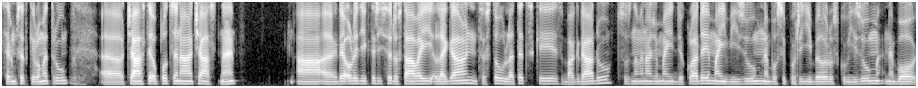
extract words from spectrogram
700 kilometrů, mhm. část je oplocená, část ne. A e, jde o lidi, kteří se dostávají legální cestou letecky z Bagdádu, co znamená, že mají doklady, mají výzum nebo si pořídí Bělorusku výzum nebo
